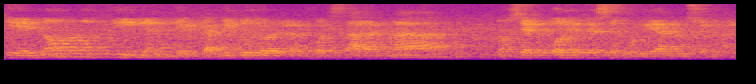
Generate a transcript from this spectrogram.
que no nos digan que el capítulo de las Fuerzas Armadas, no sé, es de seguridad nacional.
